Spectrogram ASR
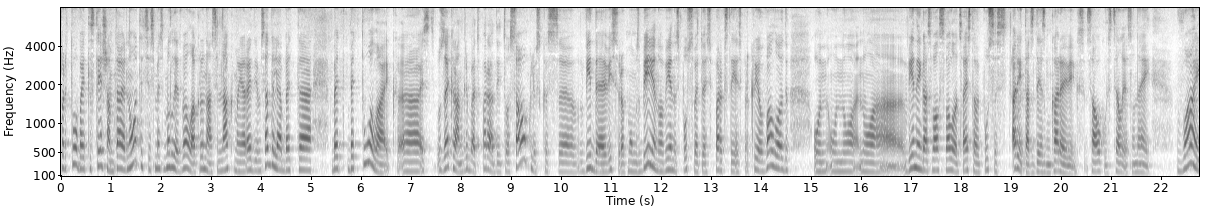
par to, vai tas tiešām tā ir noticis, mēs mazliet vēlāk runāsim nākamajā raidījuma sadaļā, bet, e, bet, bet tolaik es uz ekrāna gribētu parādīt tos augļus, kas vidē visur ap mums bija. No vienas puses, vai tu esi parakstījies par krievu valodu, uh, Un, un no, no vienīgās valsts valodas aizstāvja puses arī tāds diezgan karavīgs sauklis celies un ej. Vai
